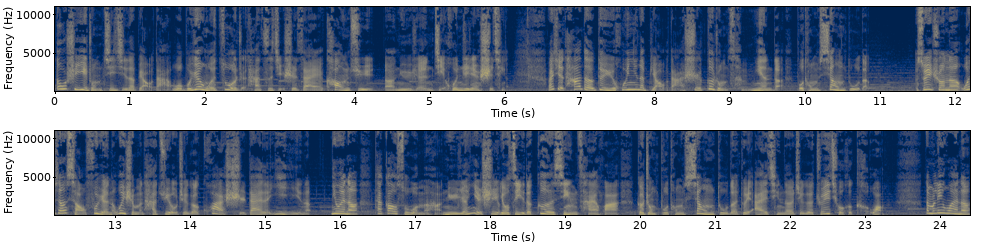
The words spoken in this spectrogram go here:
都是一种积极的表达。我不认为作者他自己是在抗拒呃女人结婚这件事情，而且他的对于婚姻的表达是各种层面的、不同向度的。所以说呢，我想小妇人为什么它具有这个跨时代的意义呢？因为呢，它告诉我们哈，女人也是有自己的个性、才华、各种不同向度的对爱情的这个追求和渴望。那么另外呢，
